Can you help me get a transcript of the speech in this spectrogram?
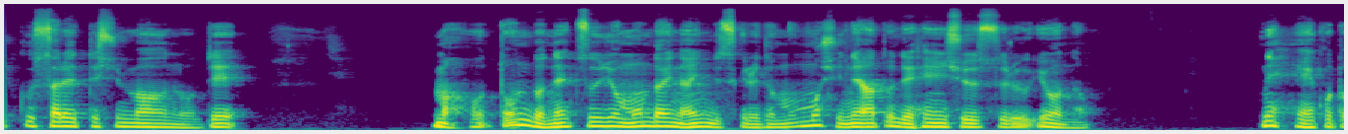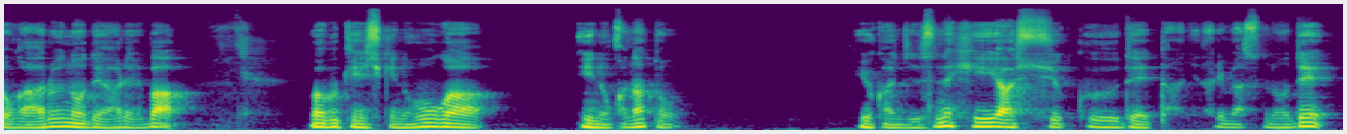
縮されてしまうので、まあほとんどね、通常問題ないんですけれども、もしね、後で編集するようなね、ことがあるのであれば、WAV 形式の方がいいのかなという感じですね。非圧縮データになりますので、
